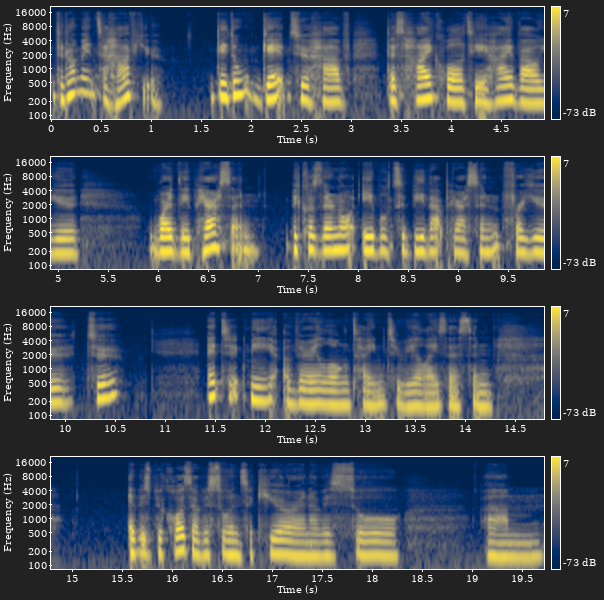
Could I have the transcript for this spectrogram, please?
they're not meant to have you. They don't get to have this high quality, high value, worthy person because they're not able to be that person for you too. It took me a very long time to realize this, and it was because I was so insecure and I was so um,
